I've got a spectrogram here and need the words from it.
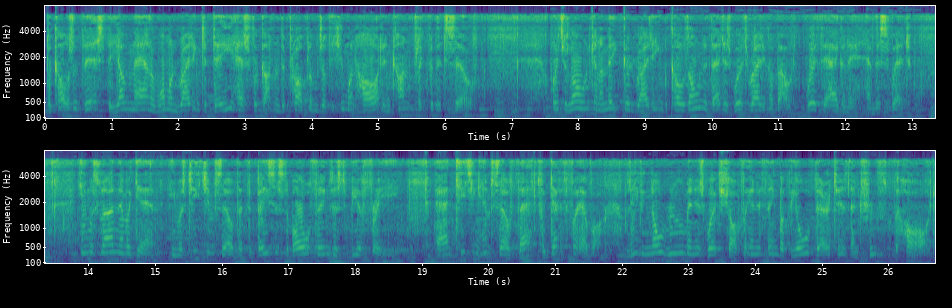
Because of this, the young man or woman writing today has forgotten the problems of the human heart in conflict with itself which alone can make good writing because only that is worth writing about, worth the agony and the sweat. He must learn them again. He must teach himself that the basis of all things is to be afraid. And teaching himself that, forget it forever, leaving no room in his workshop for anything but the old verities and truths of the heart.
